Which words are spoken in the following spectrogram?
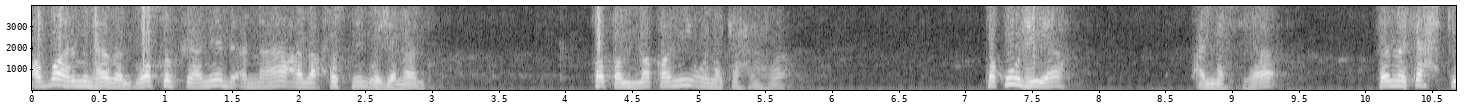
الظاهر من هذا الوصف يعني بأنها على حسن وجمال. فطلقني ونكحها. تقول هي عن نفسها فنكحت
